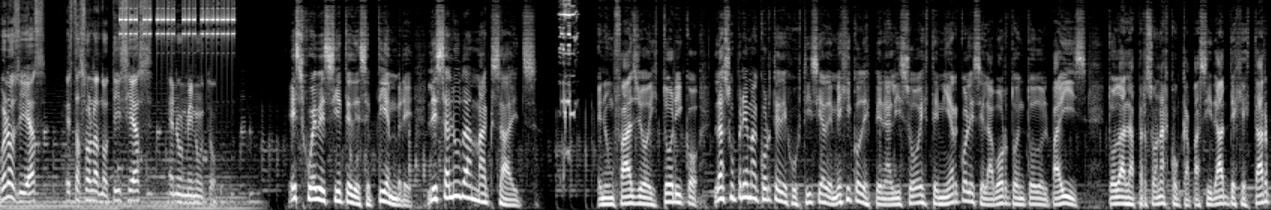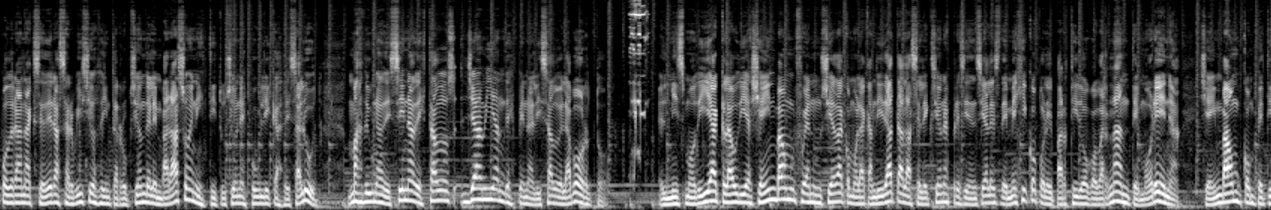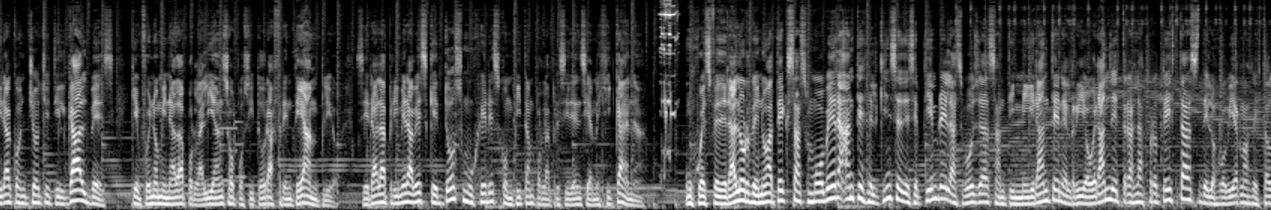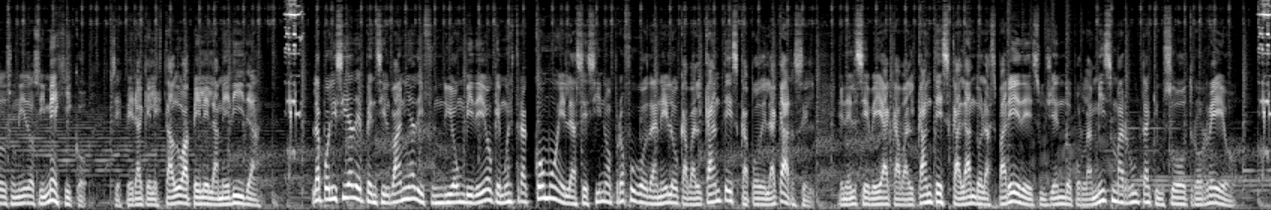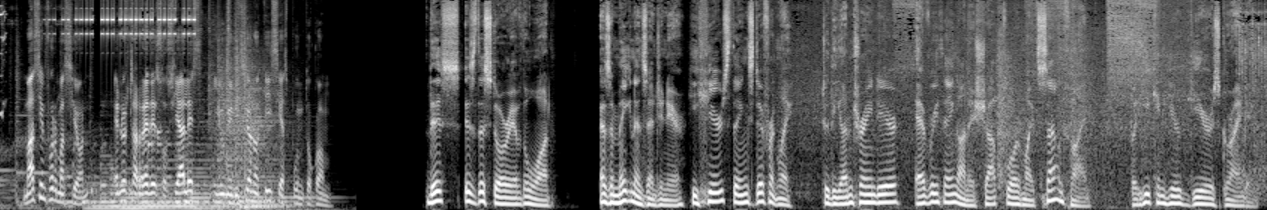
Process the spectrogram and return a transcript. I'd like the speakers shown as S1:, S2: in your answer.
S1: Buenos días, estas son las noticias en un minuto.
S2: Es jueves 7 de septiembre. Les saluda Max Sides. En un fallo histórico, la Suprema Corte de Justicia de México despenalizó este miércoles el aborto en todo el país. Todas las personas con capacidad de gestar podrán acceder a servicios de interrupción del embarazo en instituciones públicas de salud. Más de una decena de estados ya habían despenalizado el aborto. El mismo día, Claudia Sheinbaum fue anunciada como la candidata a las elecciones presidenciales de México por el partido gobernante, Morena. Sheinbaum competirá con Xochitl Galvez, quien fue nominada por la alianza opositora Frente Amplio. Será la primera vez que dos mujeres compitan por la presidencia mexicana. Un juez federal ordenó a Texas mover antes del 15 de septiembre las boyas antiinmigrante en el Río Grande tras las protestas de los gobiernos de Estados Unidos y México. Se espera que el Estado apele la medida. La policía de Pensilvania difundió un video que muestra cómo el asesino prófugo Danilo Cavalcante escapó de la cárcel. En él se ve a Cavalcante escalando las paredes, huyendo por la misma ruta que usó otro reo.
S1: Más información en nuestras redes sociales y univisionoticias.com.
S3: This is the story of the one. As a maintenance engineer, he hears things differently. To the untrained ear, everything on his shop floor might sound fine, but he can hear gears grinding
